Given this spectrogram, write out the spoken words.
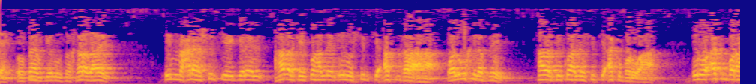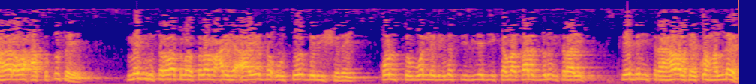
yahay oo fahamkeenu uusan khalad ahayn in macnaha shirki ay galeen hadalkay ku hadleen inuu shirki asqara ahaa. Waa lagu khilaafsanya hadalkay ku hadleen shirki akbar u ahaa. Inuu akbar ahaana waxaa kutusayay nebigu salawatullahi wasalaamu caleyhi aayadda uu soo deliishaday qultum waladii nafsii biyadii kamaa qaalat banuu israaiil. Ree bani israiil hadalkay ku hadleen?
